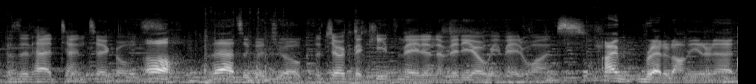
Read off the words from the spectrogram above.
Because it had 10 tickles. Oh, that's a good joke. The joke that Keith made in a video we made once. I read it on the internet.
